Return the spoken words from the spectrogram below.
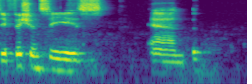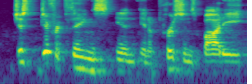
deficiencies and just different things in, in a person's body,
